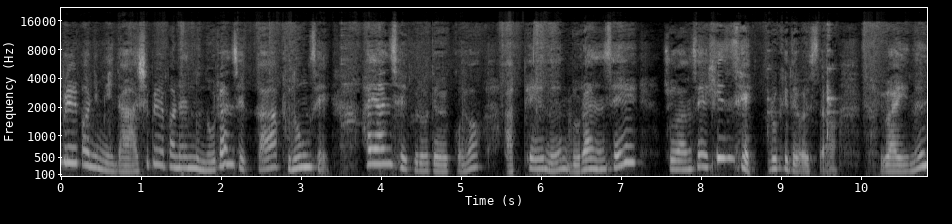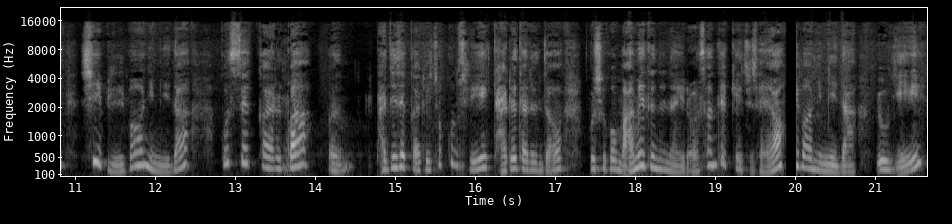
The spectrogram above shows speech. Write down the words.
11번입니다. 11번에는 노란색과 분홍색, 하얀색으로 되어 있고요. 앞에는 노란색, 주황색, 흰색 이렇게 되어 있어요. 이 아이는 11번입니다. 꽃 색깔과 음, 바디 색깔이 조금씩 다르다는 점 보시고 마음에 드는 아이로 선택해 주세요. 2번입니다. 여기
